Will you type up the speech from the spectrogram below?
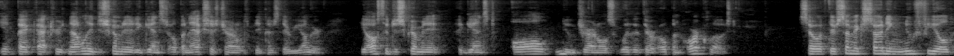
impact factors not only discriminate against open access journals because they're younger, they also discriminate against all new journals, whether they're open or closed. So if there's some exciting new field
